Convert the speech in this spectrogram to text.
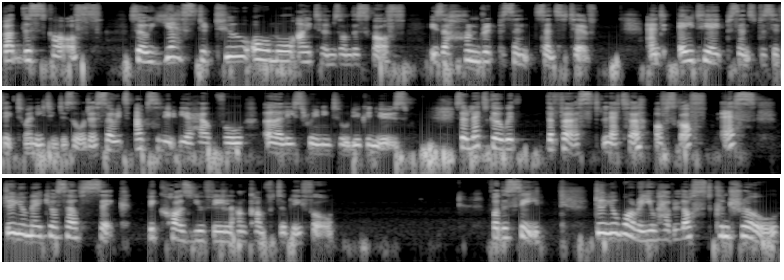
But the SCOFF, so yes to two or more items on the SCOFF is 100% sensitive and 88% specific to an eating disorder. So it's absolutely a helpful early screening tool you can use. So let's go with the first letter of SCOFF, S. Do you make yourself sick because you feel uncomfortably full? For the C, do you worry you have lost control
